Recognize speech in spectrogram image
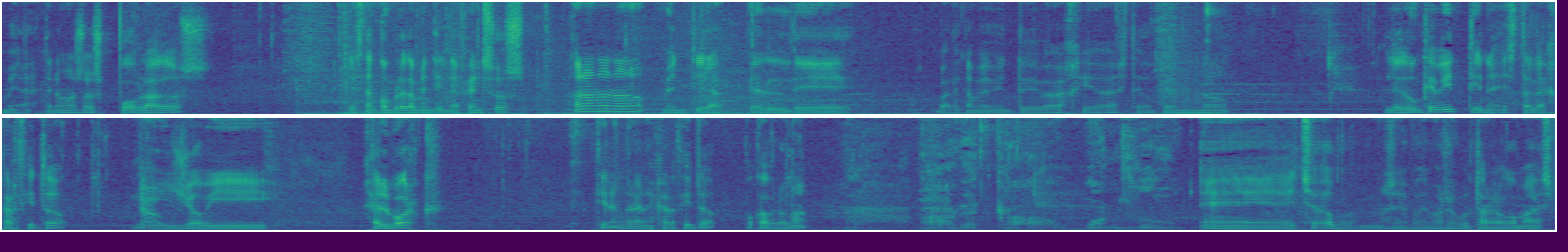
Mira, tenemos dos poblados que están completamente indefensos. Ah, no, no, no, no. Mentira. El de... Vale, cambio de viento de magia. Este dependo. El de Dunkevit tiene, está el ejército. Y yo vi Hellborg. Tiene un gran ejército. Poca broma. Eh, de hecho, pues, no sé, podemos reclutar algo más.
